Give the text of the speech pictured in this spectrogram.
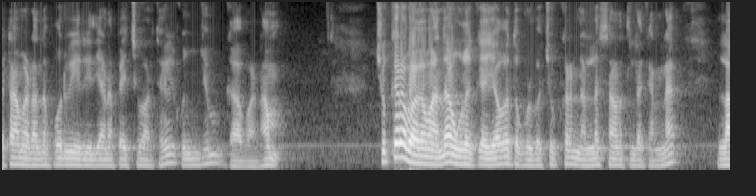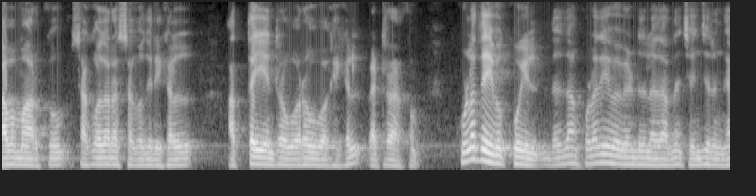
எட்டாம் இடம் தான் பூர்வீக ரீதியான பேச்சுவார்த்தைகள். கொஞ்சம் கவனம். சுக்கர பகவான் தான் உங்களுக்கு யோகத்தை கொடுப்ப சுக்கிரன் நல்ல ஸ்தானத்தில் இருக்கிறன லாபமாக இருக்கும். சகோதர சகோதரிகள் அத்தை என்ற உறவு வகைகள் பெட்டராக இருக்கும். குலதெய்வ கோயில் இதுதான் குலதெய்வ வேண்டுதல் எதாக இருந்தால் செஞ்சுருங்க.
